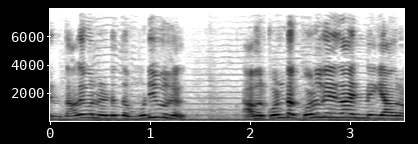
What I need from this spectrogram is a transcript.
என் தலைவன் எடுத்த முடிவுகள் அவர் கொண்ட கொள்கை தான் இன்னைக்கு அவரை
